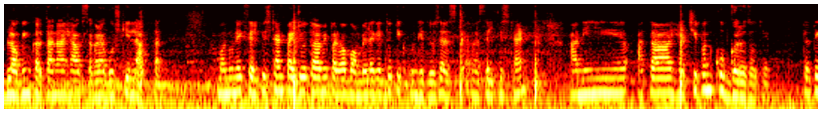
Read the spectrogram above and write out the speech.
ब्लॉगिंग करताना ह्या सगळ्या गोष्टी लागतात. म्हणून एक सेल्फी स्टँड पाहिजे होता. आम्ही परवा बॉम्बेला गेलो तिकडून घेतलो सेल्फी स्टँड आणि आता ह्याची पण खूप गरज होते. तर ते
